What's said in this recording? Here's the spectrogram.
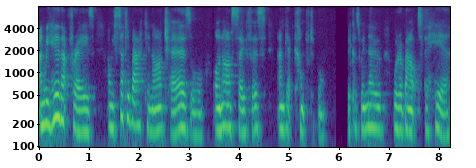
And we hear that phrase and we settle back in our chairs or on our sofas and get comfortable because we know we're about to hear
